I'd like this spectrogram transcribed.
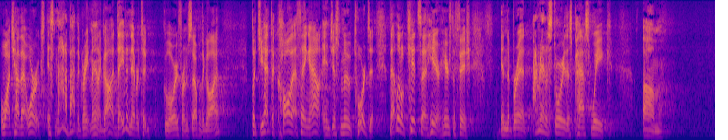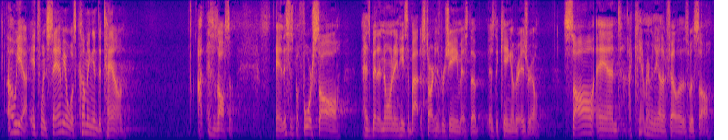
Watch how that works. It's not about the great man of God. David never took glory for himself with the Goliath, but you have to call that thing out and just move towards it. That little kid said, Here, here's the fish in the bread. I read a story this past week. Um, oh, yeah, it's when Samuel was coming into town. I, this is awesome. And this is before Saul has been anointed. He's about to start his regime as the, as the king over Israel. Saul and I can't remember the other fellow that was with Saul.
